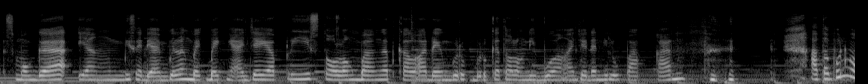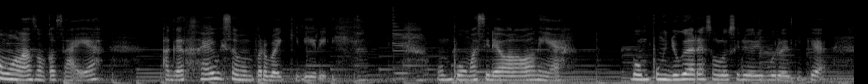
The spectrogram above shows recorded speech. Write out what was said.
Semoga yang bisa diambil yang baik-baiknya aja ya please. Tolong banget kalau ada yang buruk-buruknya tolong dibuang aja dan dilupakan. Ataupun ngomong langsung ke saya agar saya bisa memperbaiki diri. Mumpung masih di awal-awal nih ya. Mumpung juga resolusi 2023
